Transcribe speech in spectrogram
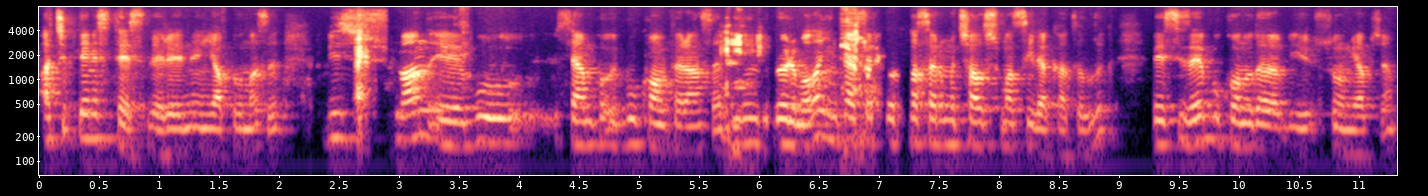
açık deniz testlerinin yapılması. Biz şu an e, bu sempo, bu konferansa birinci bölüm olan interseptör tasarımı çalışmasıyla katıldık ve size bu konuda bir sunum yapacağım.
